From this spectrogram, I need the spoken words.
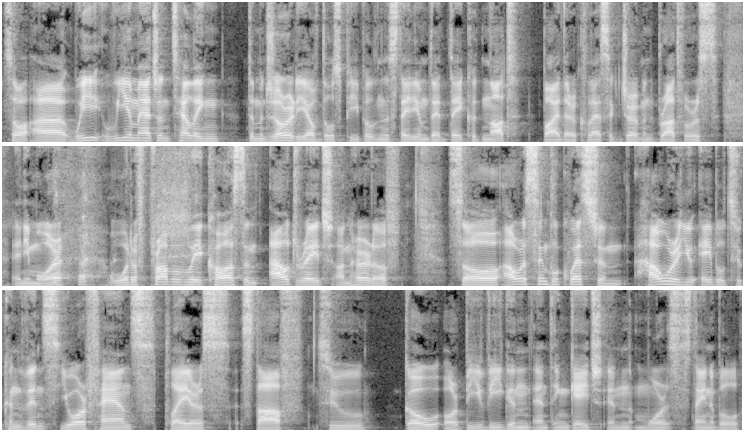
So uh, we we imagine telling the majority of those people in the stadium that they could not buy their classic German bratwurst anymore would have probably caused an outrage unheard of. So, our simple question how were you able to convince your fans, players, staff to go or be vegan and engage in more sustainable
